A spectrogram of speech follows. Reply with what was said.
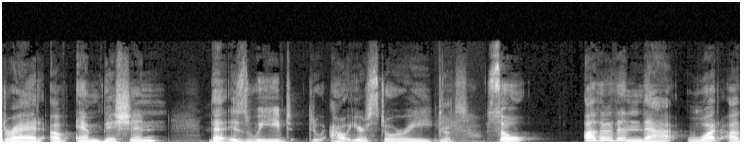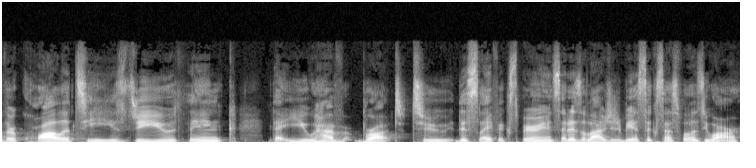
thread of ambition that is weaved throughout your story Yes. so other than that what other qualities do you think that you have brought to this life experience that has allowed you to be as successful as you are?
